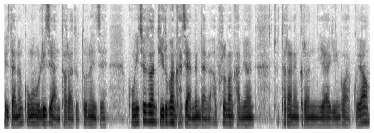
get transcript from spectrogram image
일단은 공을 올리지 않더라도 또는 이제 공이 최소한 뒤로만 가지 않는다면 앞으로만 가면 좋다라는 그런 이야기인 것 같고요.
